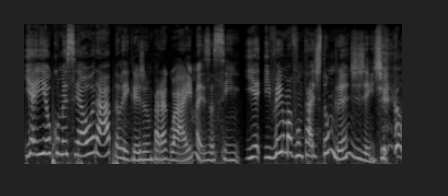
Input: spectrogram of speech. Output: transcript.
E aí eu comecei a orar pela igreja no Paraguai, mas assim, e, e veio uma vontade tão grande, gente. Eu,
